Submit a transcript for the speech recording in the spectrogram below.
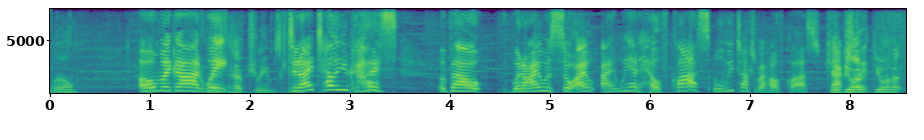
Well, Oh my God! Wait, have dreams. Did I tell you guys about when I was so I, I we had health class? Well, we talked about health class. Kim, do you want do you want to do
